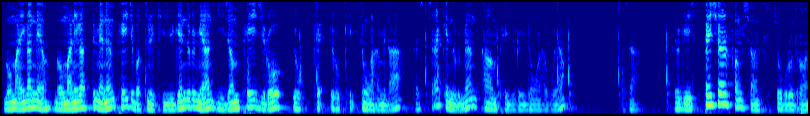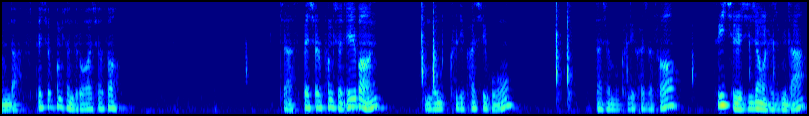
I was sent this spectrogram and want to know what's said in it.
너무 많이 갔네요. 너무 많이 갔으면 페이지 버튼을 길게 누르면 이전 페이지로 이렇게 이렇게 이동을 합니다. 다시 짧게 누르면 다음 페이지로 이동을 하고요. 자 여기 special function 쪽으로 들어갑니다. special function 들어가셔서 자 special function 1번 한번 클릭하시고 다시 한번 클릭하셔서 스위치를 지정을 해줍니다.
